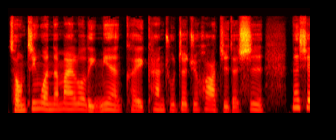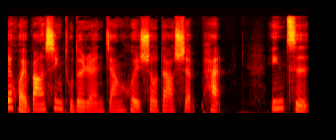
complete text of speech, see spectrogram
从经文的脉络里面可以看出，这句话指的是那些毁谤信徒的人将会受到审判。因此，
